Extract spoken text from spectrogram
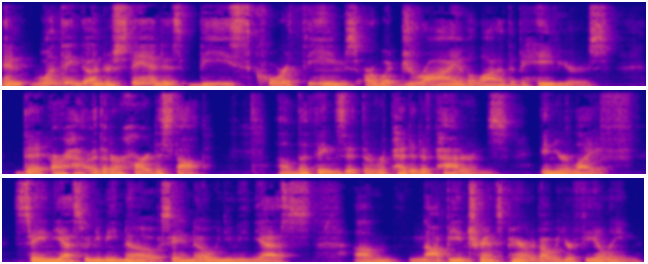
and one thing to understand is these core themes are what drive a lot of the behaviors that are that are hard to stop. Um, the things that the repetitive patterns in your life. Saying yes when you mean no, saying no when you mean yes, um, not being transparent about what you're feeling,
